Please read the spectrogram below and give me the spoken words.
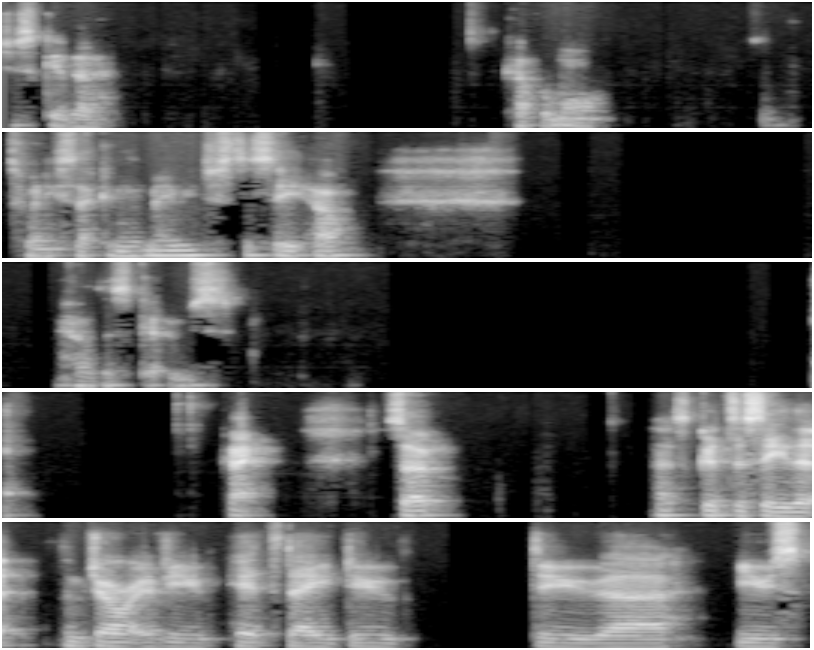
Just give a couple more, 20 seconds maybe, just to see how, how this goes. Okay, so that's good to see that the majority of you here today do do uh, use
